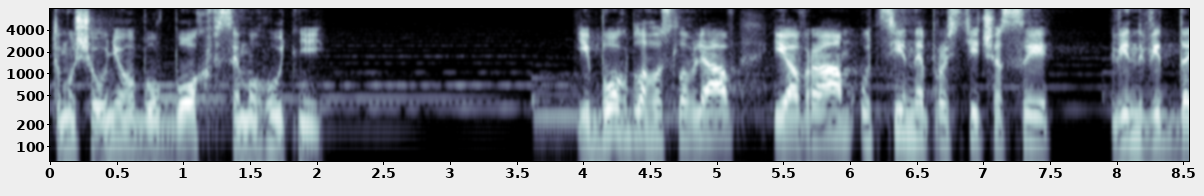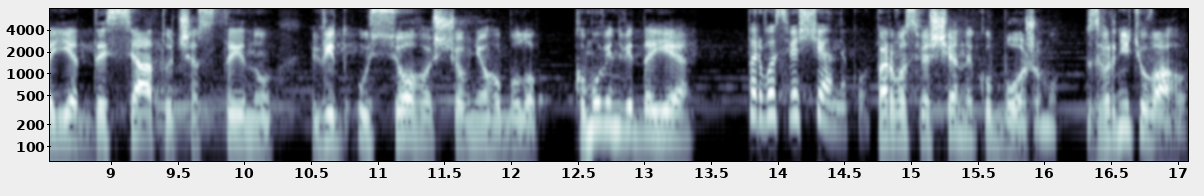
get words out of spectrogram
тому що у нього був Бог всемогутній. І Бог благословляв, і Авраам у ці непрості часи він віддає десяту частину від усього, що в нього було. Кому він віддає? Первосвященнику. Первосвященнику Божому. Зверніть увагу,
